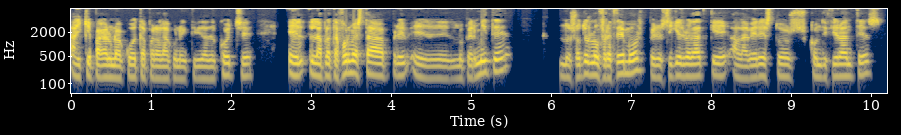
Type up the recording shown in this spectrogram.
hay que pagar una cuota para la conectividad del coche. La plataforma está, eh, lo permite, nosotros lo ofrecemos, pero sí que es verdad que al haber estos condicionantes,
